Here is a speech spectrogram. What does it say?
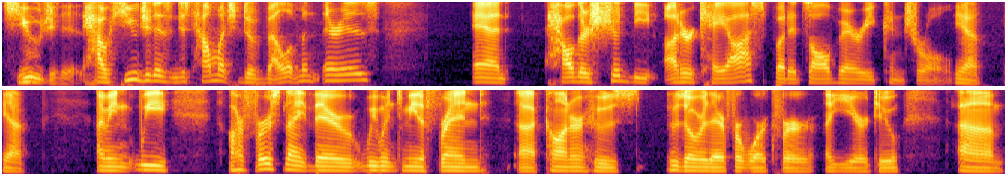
huge it is. how huge it is and just how much development there is and how there should be utter chaos but it's all very controlled. Yeah yeah. I mean we our first night there we went to meet a friend uh connor who's who's over there for work for a year or two. Um,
